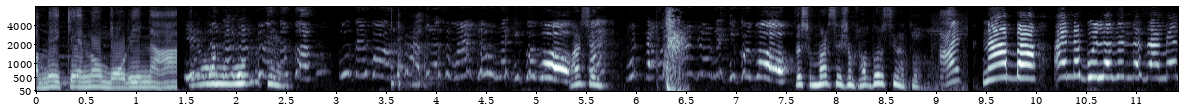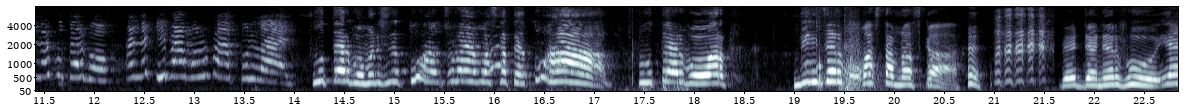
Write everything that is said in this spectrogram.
আমি কেন মরি না? মারছে। তো মারছে সব শব্দ হচ্ছে না তো। না আব্বা আইনা বুইলা দেন না আমি এনে ফুটারবো আইনা কি বা আমার ফাত তুললাই ফুতের মানে সেটা তুহান শোনায় আমার কাছে তুহান ফুতের বউ আর নিজের বউ বাঁচতাম না আজকা। বেডানের ভু এ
